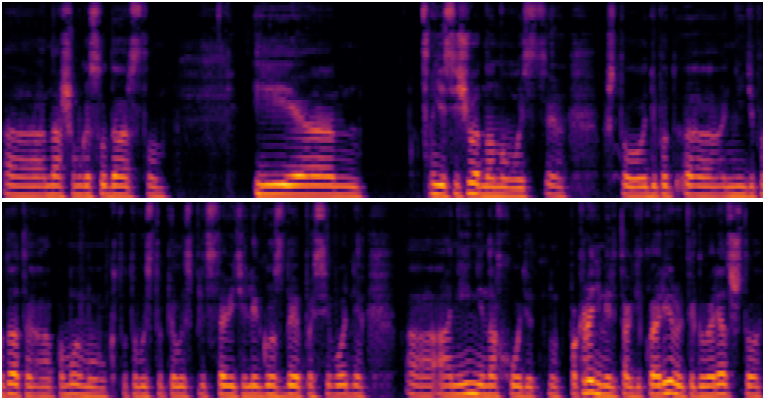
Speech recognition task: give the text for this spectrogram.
а, нашим государством. И эм, есть еще одна новость, э, что депут, э, не депутаты, а, по-моему, кто-то выступил из представителей Госдепа сегодня, а, они не находят, ну, по крайней мере, так декларируют и говорят, что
